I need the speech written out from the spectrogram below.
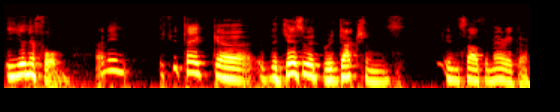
uniform. I mean, if you take uh, the Jesuit reductions in South America,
